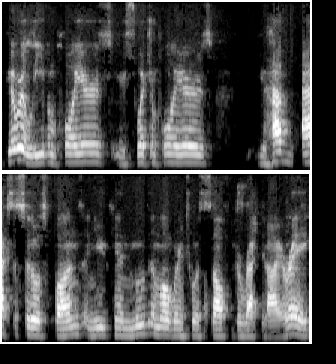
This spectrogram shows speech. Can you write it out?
If you ever leave employers, you switch employers, you have access to those funds and you can move them over into a self-directed IRA.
